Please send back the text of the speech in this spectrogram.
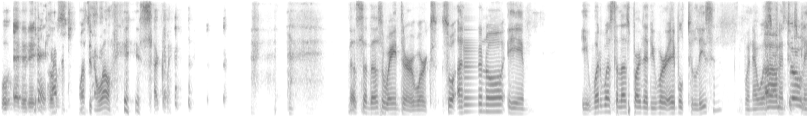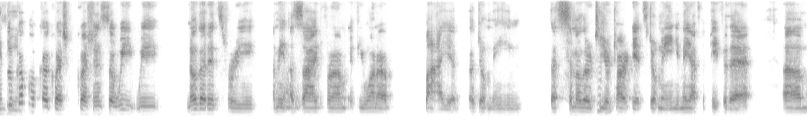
We'll edit it yeah, it happens once in a while. exactly. That's that's the way internet works. So I don't know. Uh, what was the last part that you were able to listen when I was um, trying so, to explain so the? a couple of questions. So we we know that it's free. I mean, aside from if you want to buy a, a, domain that's similar to mm -hmm. your mm-hmm. target's domain, you may have to pay for that. Um,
